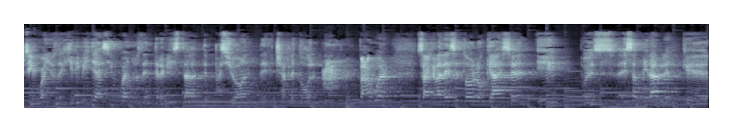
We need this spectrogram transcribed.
Cinco años de jiribilla, cinco años de entrevista, de pasión, de echarle todo el power. Se agradece todo lo que hacen y pues es admirable que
